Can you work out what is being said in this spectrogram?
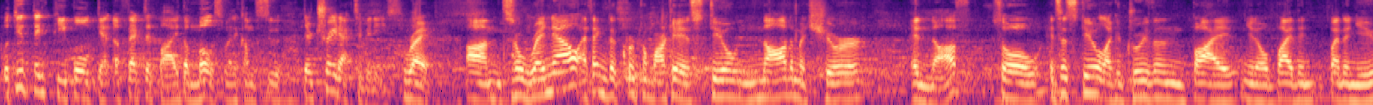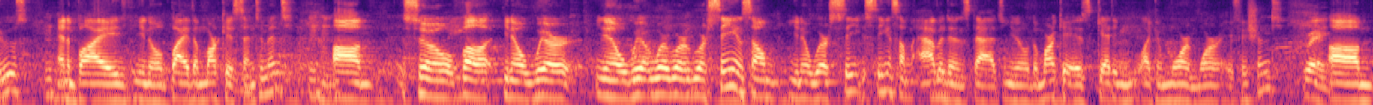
What do you think people get affected by the most when it comes to their trade activities? Right. Um, so right now, I think the crypto market is still not mature enough. So it's still like driven by you know by the by the news and by you know by the market sentiment. Um, so, but you know we're you know we're, we're, we're, we're seeing some you know we're see, seeing some evidence that you know the market is getting like more and more efficient. Right. Um,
